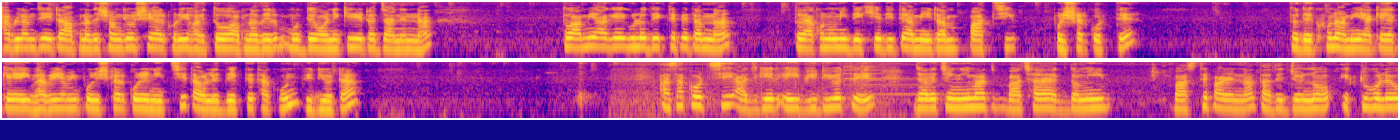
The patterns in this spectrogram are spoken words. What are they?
ভাবলাম যে এটা আপনাদের সঙ্গেও শেয়ার করি, হয়তো আপনাদের মধ্যে অনেকেই এটা জানেন না। তো আমি আগে এগুলো দেখতে পেতাম না, তো এখন উনি দেখিয়ে দিতে আমি এটা পাচ্ছি পরিষ্কার করতে। তো দেখুন, আমি একে একে এইভাবেই আমি পরিষ্কার করে নিচ্ছি। তাহলে দেখতে থাকুন ভিডিওটা। আশা করছি আজকের এই ভিডিওতে যারা চিংড়ি মাছ বাছা একদমই বাঁচতে পারেন না, তাদের জন্য একটু হলেও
